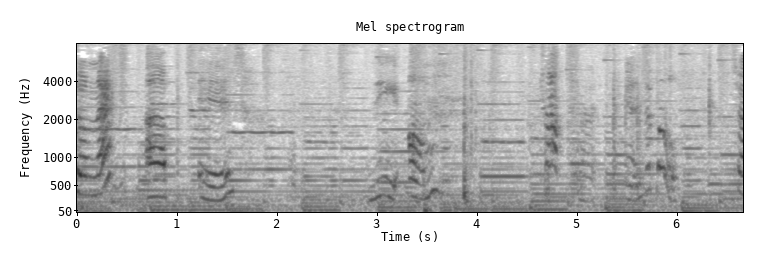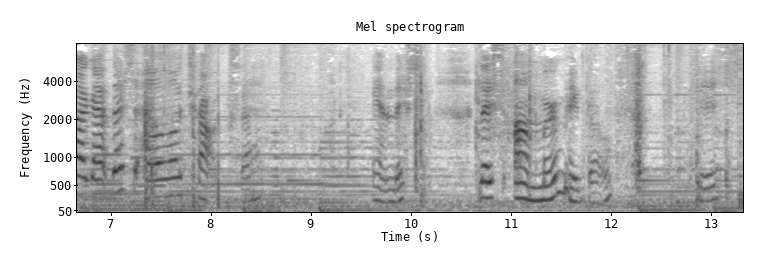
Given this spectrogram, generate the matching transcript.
So next up is the um chalk set and the bow. So I got this Ella chalk set and this this um mermaid bow. This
